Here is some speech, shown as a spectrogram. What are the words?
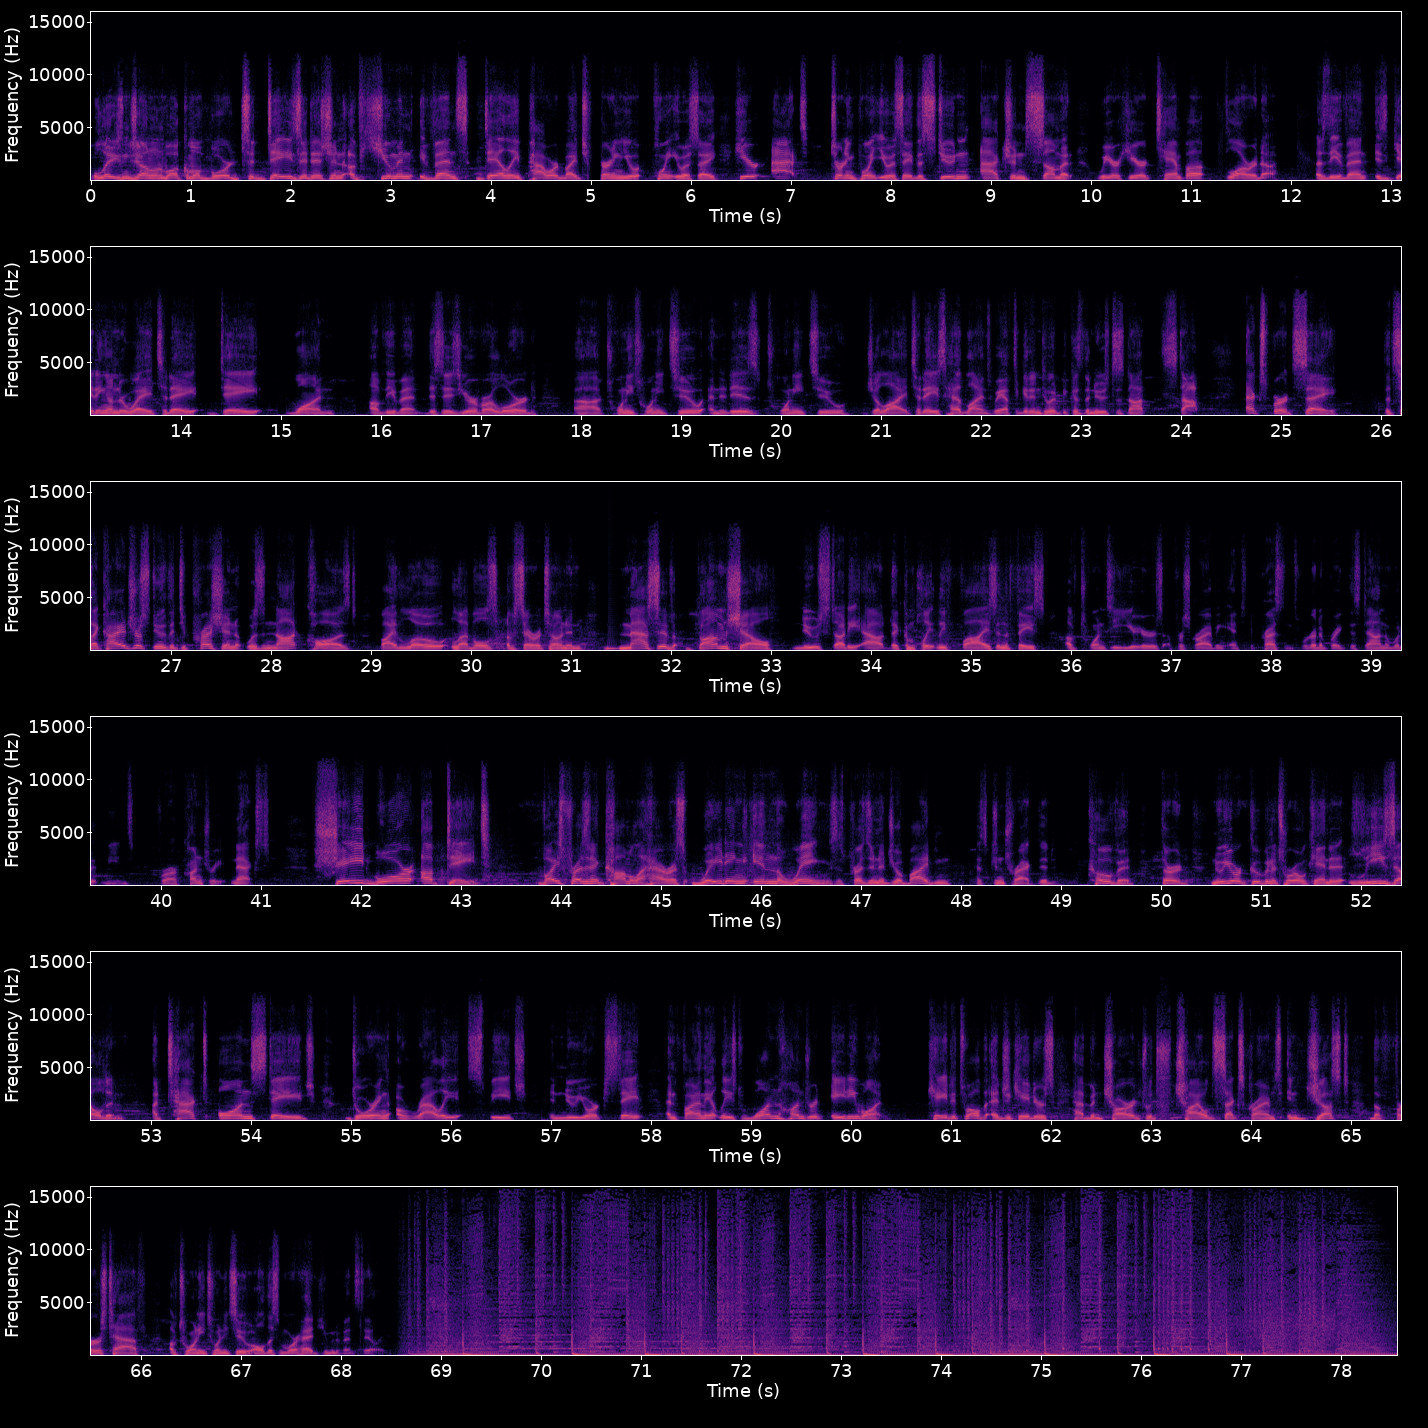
Well, ladies and gentlemen, welcome aboard today's edition of Human Events Daily, powered by Turning Point USA here at Turning Point USA, the Student Action Summit. We are here, Tampa, Florida, as the event is getting underway today, day one of the event. This is Year of Our Lord uh, 2022, and it is 22 July. Today's headlines, we have to get into it because the news does not stop. Experts say that psychiatrists knew that depression was not caused by low levels of serotonin. Massive bombshell new study out that completely flies in the face of 20 years of prescribing antidepressants. We're going to break this down and what it means for our country. Next, shade war update. Vice President Kamala Harris waiting in the wings as President Joe Biden has contracted COVID. Third, New York gubernatorial candidate Lee Zeldin attacked on stage during a rally speech in New York State. And finally, at least 181 K 12 educators have been charged with child sex crimes in just the first half of 2022. All this and more ahead, Human Events Daily.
